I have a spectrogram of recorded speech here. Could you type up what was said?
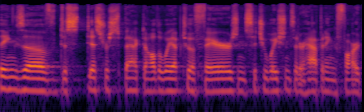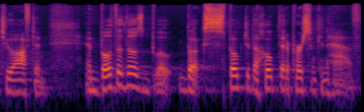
things of dis- disrespect all the way up to affairs and situations that are happening far too often. And both of those bo- books spoke to the hope that a person can have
